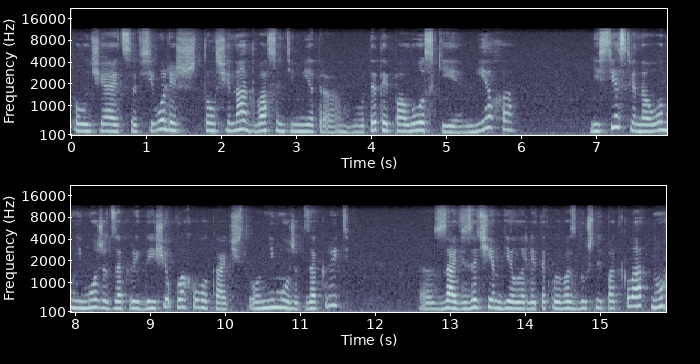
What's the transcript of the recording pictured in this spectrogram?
получается всего лишь толщина 2 сантиметра вот этой полоски меха. Естественно, он не может закрыть, да еще плохого качества. Он не может закрыть э, сзади. Зачем делали такой воздушный подклад? Ну,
